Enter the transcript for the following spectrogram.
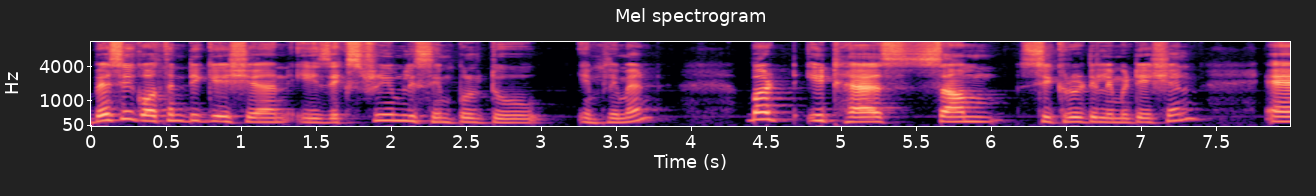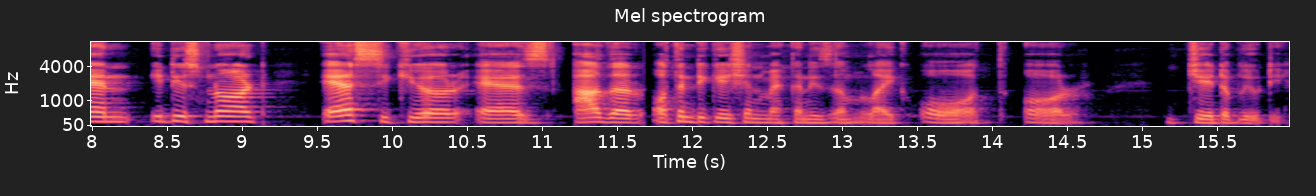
Basic authentication is extremely simple to implement, but it has some security limitation and it is not as secure as other authentication mechanism like OAuth or JWT.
